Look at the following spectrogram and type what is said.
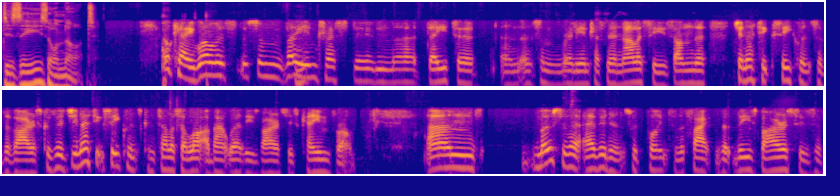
disease or not? Okay, well, there's, there's some very interesting uh, data and, and some really interesting analyses on the genetic sequence of the virus, because the genetic sequence can tell us a lot about where these viruses came from. And most of the evidence would point to the fact that these viruses have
